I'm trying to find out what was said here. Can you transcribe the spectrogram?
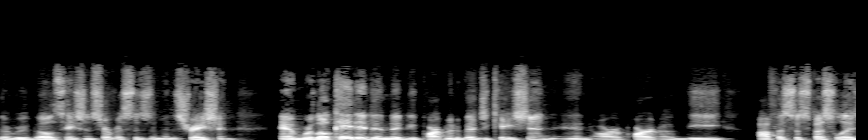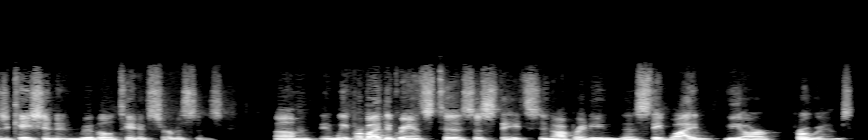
the Rehabilitation Services Administration. And we're located in the Department of Education and are a part of the Office of Special Education and Rehabilitative Services. Um, and we provide the grants to assist states in operating the statewide VR programs,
